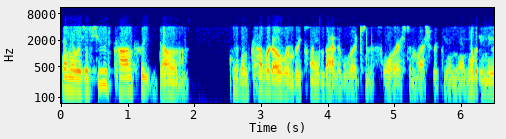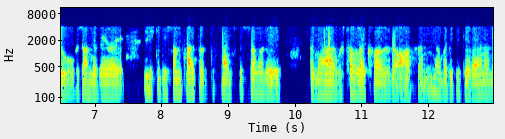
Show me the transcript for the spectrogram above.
And there was a huge concrete dome had been covered over and reclaimed by the woods and the forest in West Virginia. Nobody knew what was under there. It used to be some type of defense facility but now it was totally closed off and nobody could get in and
